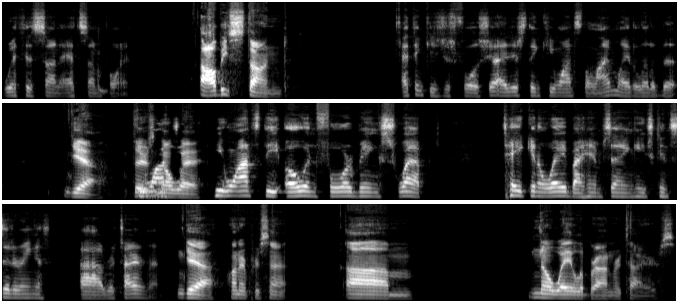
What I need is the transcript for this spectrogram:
with his son at some point. I'll be stunned. I think he's just full of shit. I just think he wants the limelight a little bit. Yeah, There's no way. He wants the 0 and 4 being swept taken away by him saying he's considering a uh, retirement. Yeah, hundred percent. Um, no way LeBron retires.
